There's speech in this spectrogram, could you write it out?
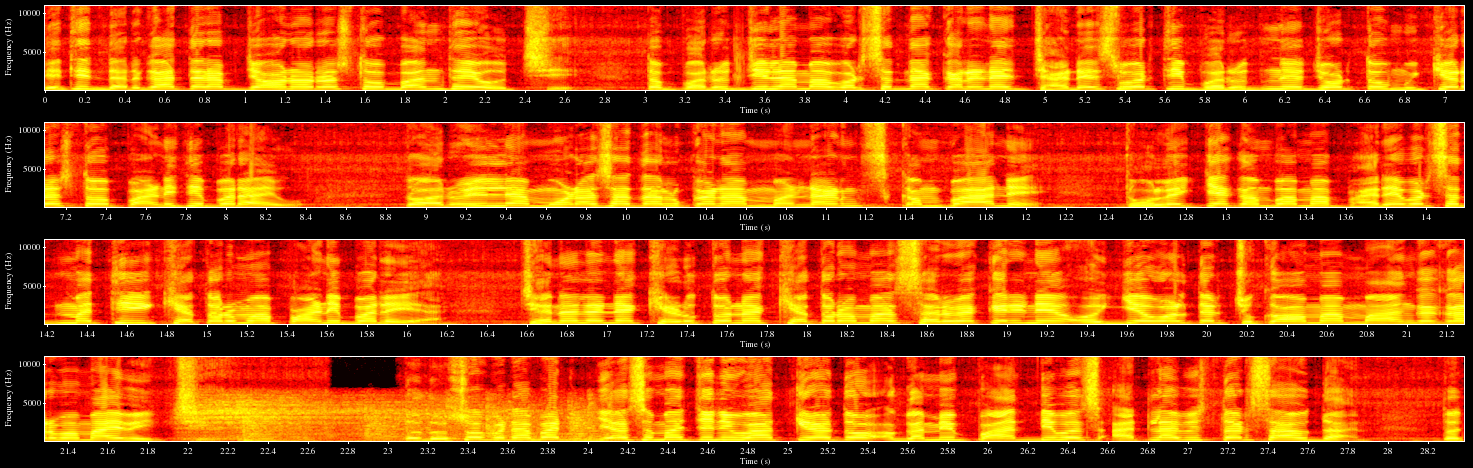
તેથી દરગાહ તરફ જવાનો રસ્તો બંધ થયો છે. તો ભરૂચ જિલ્લામાં વરસાદના કારણે જાડેશ્વરથી ભરૂચને જોડતો મુખ્ય રસ્તો પાણીથી ભરાયો. તો અરવલ્લીના મોડાસા તાલુકાના મંડાણ કંપા અને ધોલેકિયા કંપામાં ભારે વરસાદમાંથી ખેતરોમાં પાણી ભરાયા. જેને લઈને ખેડૂતોના ખેતરોમાં સર્વે કરીને યોગ્ય વળતર ચૂકવવામાં માંગ કરવામાં આવી છે. તો દોસ્તો, ફટાફટ બીજા સમાચારની વાત કરીએ તો આગામી પાંચ દિવસ આટલા વિસ્તાર સાવધાન. તો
